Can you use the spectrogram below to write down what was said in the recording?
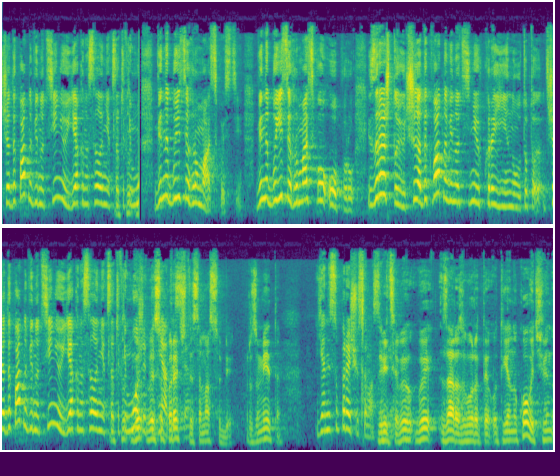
чи адекватно він оцінює, як населення все таки він не боїться громадськості, він не боїться громадського опору. І зрештою, чи адекватно він оцінює країну, тобто чи адекватно він оцінює, як населення все таки може ви, ви піднятися. суперечите сама собі. Розумієте? Я не суперечу сама собі. Дивіться, ви, ви зараз говорите, от Янукович він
